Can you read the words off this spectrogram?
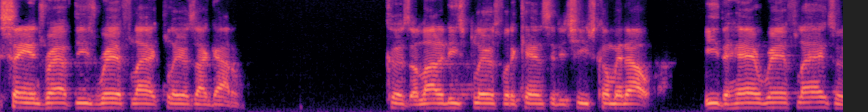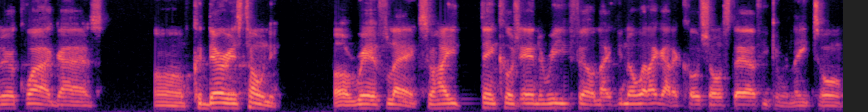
saying draft these red flag players. I got them because a lot of these players for the Kansas City Chiefs coming out either had red flags or they're quiet guys. Um, Kadarius Toney, a red flag. So how you think Coach Andy Reid felt like, you know what, I got a coach on staff, he can relate to him,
